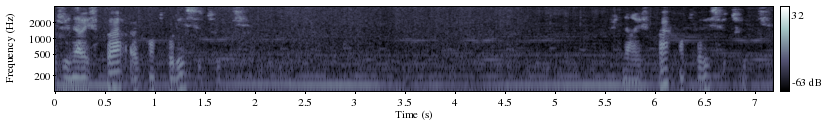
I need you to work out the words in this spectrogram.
Je n'arrive pas à contrôler ce truc. Je n'arrive pas à contrôler ce truc.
